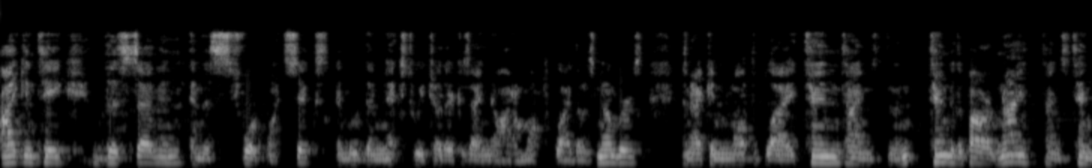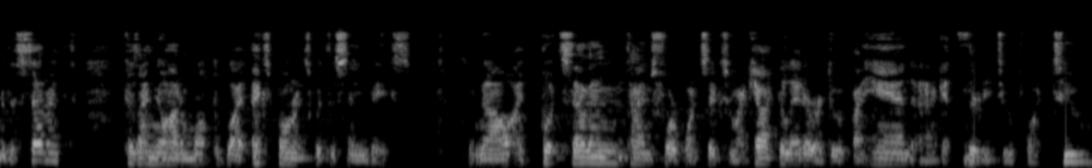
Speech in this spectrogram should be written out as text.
I can take the 7 and this 4.6 and move them next to each other because I know how to multiply those numbers. And I can multiply 10 times 10 to the power of 9 times 10 to the 7th because I know how to multiply exponents with the same base. So now I put 7 times 4.6 in my calculator or do it by hand and I get 32.2.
